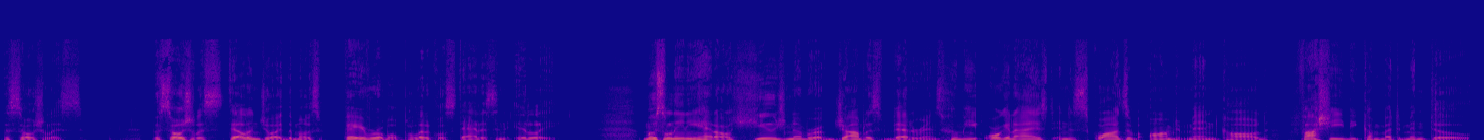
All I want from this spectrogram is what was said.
the Socialists. The Socialists still enjoyed the most favorable political status in Italy. Mussolini had a huge number of jobless veterans whom he organized into squads of armed men called fasci di combattimento.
